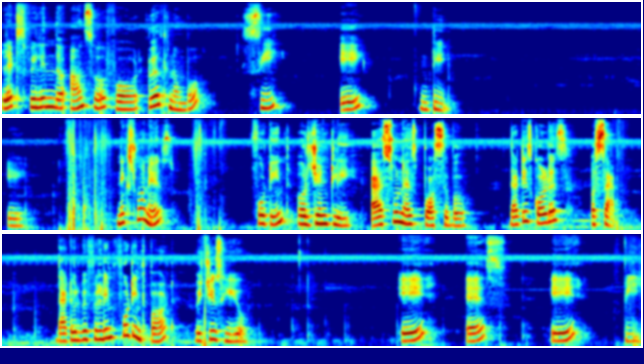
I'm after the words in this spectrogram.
let's fill in the answer for 12th number C A D A. Next one is 14th urgently as soon as possible. That is called as ASAP. That will be filled in 14th part which is here. A S A P.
